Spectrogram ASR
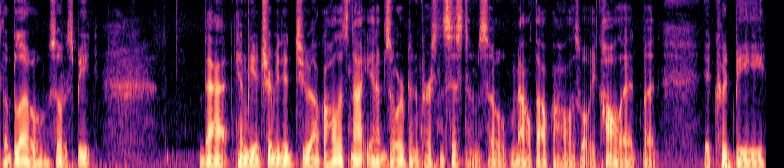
the blow, so to speak, that can be attributed to alcohol that's not yet absorbed in a person's system. So, mouth alcohol is what we call it, but it could be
